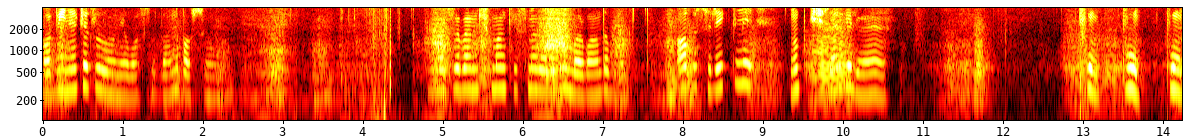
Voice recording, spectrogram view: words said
Abi yine tekrar oynaya bastı. Ben de basıyorum. Aslında ben düşman kesme görevim var bana da bırakın. Abi sürekli noob kişiler geliyor he. Pum pum pum.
